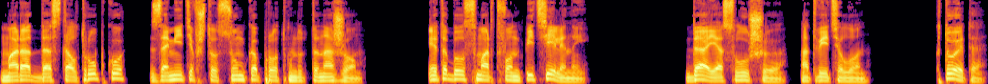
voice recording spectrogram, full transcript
Марат достал трубку, заметив, что сумка проткнута ножом. Это был смартфон Петелиной. «Да, я слушаю», — ответил он. «Кто это?»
